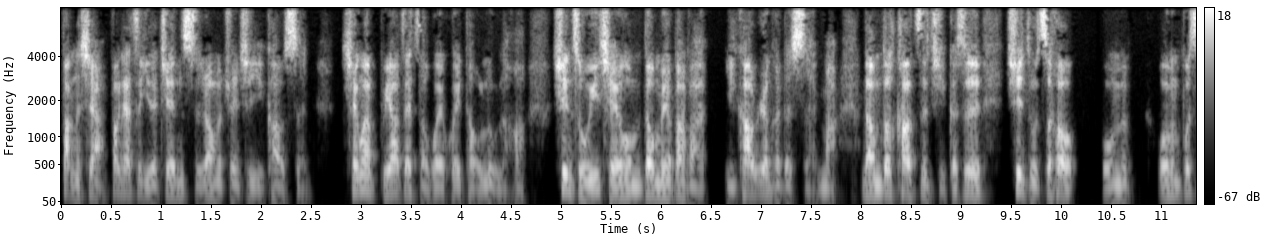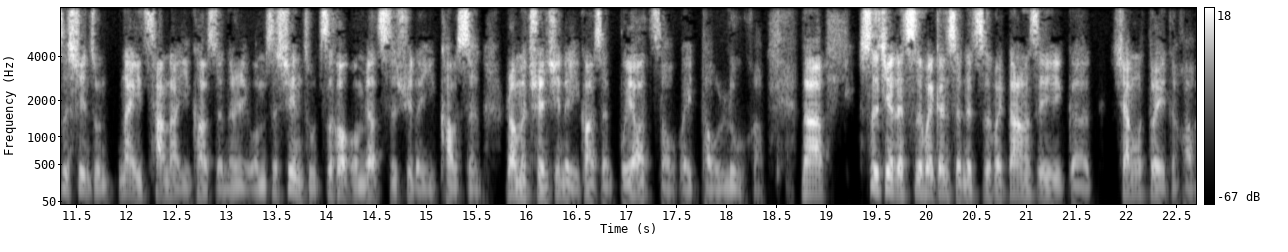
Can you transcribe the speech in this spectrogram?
放下放下自己的坚持，让我们全心依靠神，千万不要再走回回头路了哈。信主以前，我们都没有办法依靠任何的神嘛，那我们都靠自己。可是信主之后，我们。我们不是信主那一刹那依靠神而已，我们是信主之后，我们要持续的依靠神，让我们全新的依靠神，不要走回头路哈。那世界的智慧跟神的智慧当然是一个相对的哈。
